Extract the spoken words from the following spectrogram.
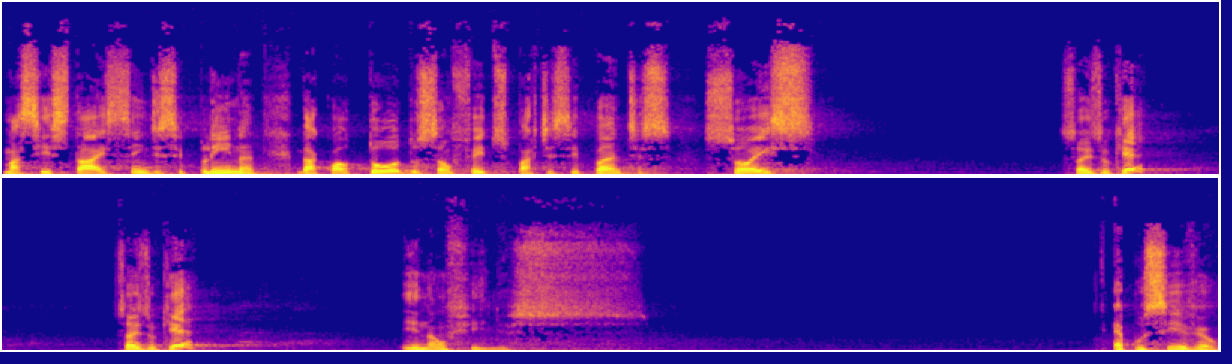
Mas se estáis sem disciplina, da qual todos são feitos participantes, sois. Sois o quê? Sois o quê? E não filhos. É possível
